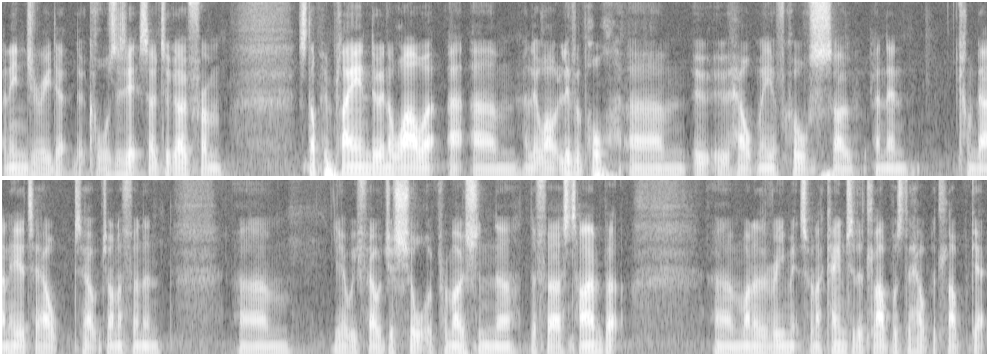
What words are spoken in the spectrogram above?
an injury that, that causes it. So to go from stopping playing, doing a while at, at um, a little while at Liverpool, um, who, who, helped me, of course. So and then come down here to help to help Jonathan, and um, yeah, we fell just short of promotion the, the first time. But um, one of the remits when I came to the club was to help the club get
